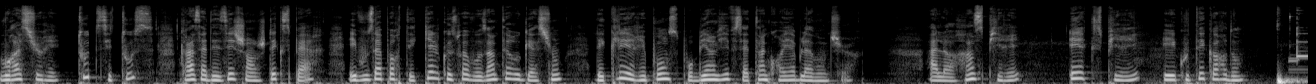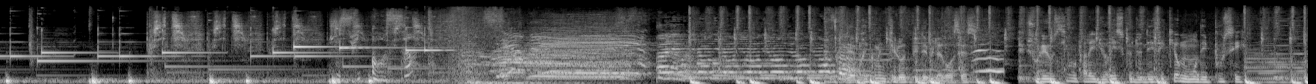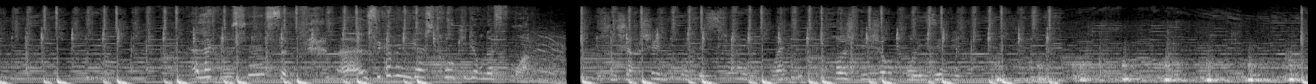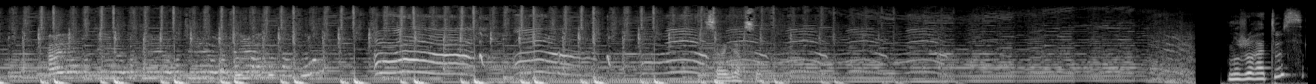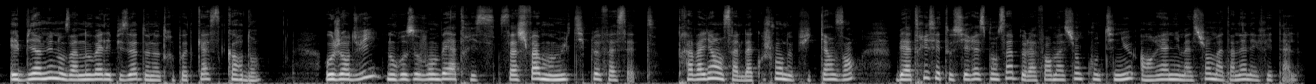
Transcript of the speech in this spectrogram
Vous rassurer toutes et tous grâce à des échanges d'experts et vous apporter, quelles que soient vos interrogations, les clés et réponses pour bien vivre cette incroyable aventure. Alors inspirez, expirez et écoutez Cordon. Positif, positif, positif. Je suis enceinte Allez, on y va, on y va, on y va, on y va, on y va, on y va Vous avez pris combien de kilos depuis le début de la grossesse Je voulais aussi vous parler du risque de déféquer au moment des poussées. C'est comme une gastro qui dure 9 mois. Il faut chercher une profession pour être proche des gens, pour les aider. Allez, on continue, on continue, on continue, on continue. C'est un garçon. Bonjour à tous et bienvenue dans un nouvel épisode de notre podcast Cordon. Aujourd'hui, nous recevons Béatrice, sage-femme aux multiples facettes. Travaillant en salle d'accouchement depuis 15 ans, Béatrice est aussi responsable de la formation continue en réanimation maternelle et fétale.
